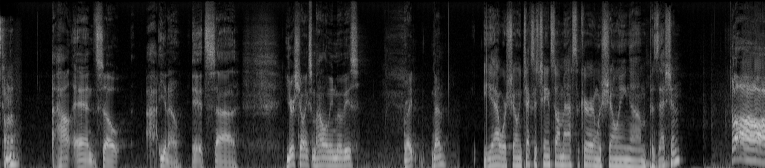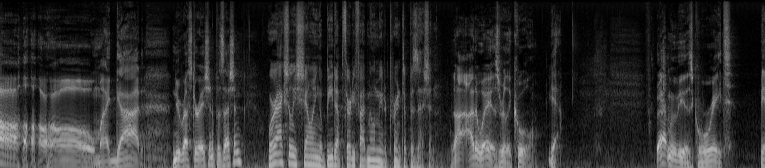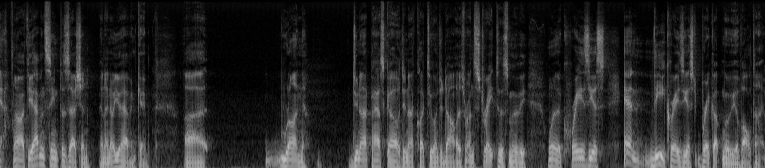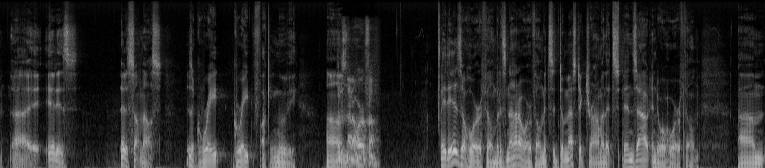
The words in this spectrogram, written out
Coming up. how, and so, uh, you know, it's uh, you're showing some Halloween movies, right, Ben? Yeah, we're showing Texas Chainsaw Massacre and we're showing um, Possession. Oh my God! New restoration of Possession. We're actually showing a beat up 35 millimeter print of Possession. Uh, Either way is really cool. Yeah. That movie is great. Yeah. Oh, if you haven't seen Possession, and I know you haven't, Gabe, uh, run. Do not pass go. Do not collect two hundred dollars. Run straight to this movie. One of the craziest and the craziest breakup movie of all time. Uh, it, it is. It is something else. It is a great, great fucking movie. but it's not a horror film. It is a horror film, but it's not a horror film. It's a domestic drama that spins out into a horror film. Um,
